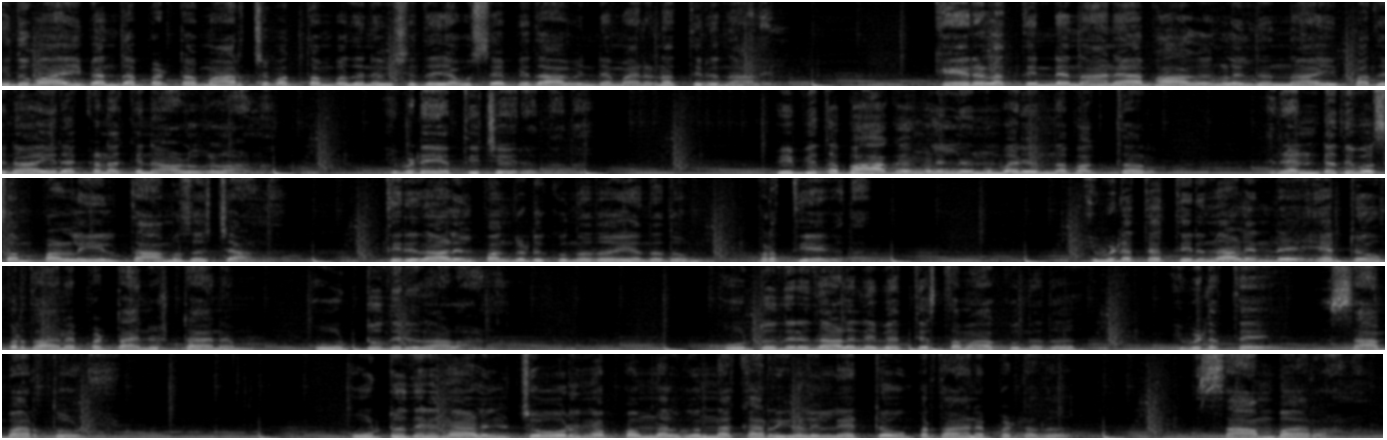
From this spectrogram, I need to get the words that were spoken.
ഇതുമായി ബന്ധപ്പെട്ട മാർച്ച് പത്തൊമ്പതിന് വിശുദ്ധ യൗസപിതാവിന്റെ മരണത്തിരുനാളിൽ കേരളത്തിന്റെ നാനാഭാഗങ്ങളിൽ നിന്നായി പതിനായിരക്കണക്കിന് ആളുകളാണ് ഇവിടെ എത്തിച്ചേരുന്നത്. വിവിധ ഭാഗങ്ങളിൽ നിന്നും വരുന്ന ഭക്തർ രണ്ട് ദിവസം പള്ളിയിൽ താമസിച്ചാണ് തിരുനാളിൽ പങ്കെടുക്കുന്നത് എന്നതും പ്രത്യേകത. ഇവിടുത്തെ തിരുനാളിന്റെ ഏറ്റവും പ്രധാനപ്പെട്ട അനുഷ്ഠാനം ഊട്ടുതിരുനാളാണ്. ഊട്ടുതിരുനാളിനെ വ്യത്യസ്തമാക്കുന്നത് ഇവിടുത്തെ സാമ്പാർ തോണിയും. ഊട്ടുതിരുനാളിൽ ചോറിനൊപ്പം നൽകുന്ന കറികളിൽ ഏറ്റവും പ്രധാനപ്പെട്ടത് സാമ്പാറാണ്.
